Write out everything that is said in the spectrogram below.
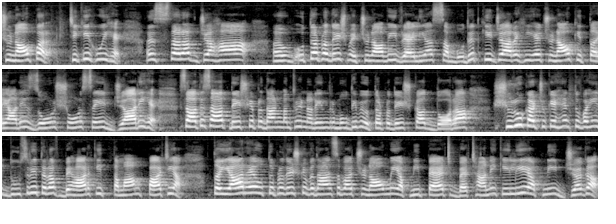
चुनाव पर टिकी हुई है। इस तरफ़ जहाँ उत्तर प्रदेश में चुनावी रैलियाँ संबोधित की जा रही है, चुनाव की तैयारी ज़ोर शोर से जारी है। साथ ही साथ देश के प्रधानमंत्री नरेंद्र मोदी भी उत्तर प्रदेश का दौरा शुरू कर चुके हैं तो वहीं दूसरी तरफ़ बिहार की तमाम पार्टियाँ तैयार है। उत्तर प्रदेश के विधानसभा चुनाव में अपनी पैठ बैठाने के लिए, अपनी जगह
